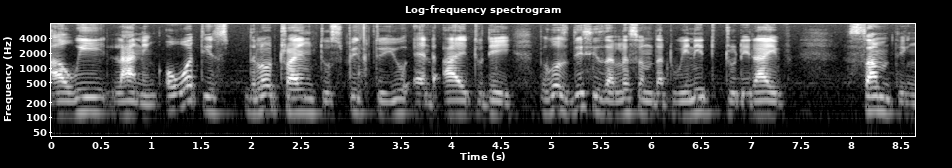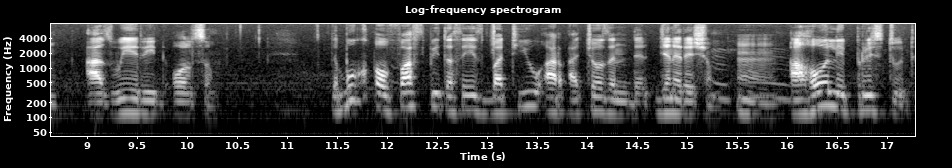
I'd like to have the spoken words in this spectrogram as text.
are we learning? Or what is the Lord trying to speak to you and I today? Because this is a lesson that we need to derive something as we read also. The book of First Peter says, But you are a chosen generation, mm. a holy priesthood,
